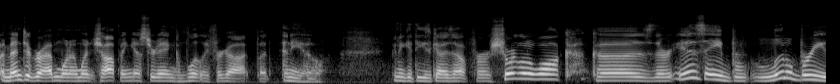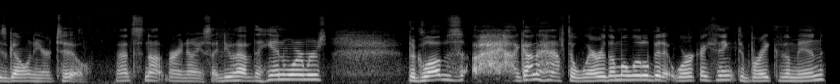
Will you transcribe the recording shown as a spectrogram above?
I meant to grab them when I went shopping yesterday and completely forgot. But anywho, I'm gonna get these guys out for a short little walk because there is a br- little breeze going here too. That's not very nice. I do have the hand warmers. The gloves, I gotta have to wear them a little bit at work, I think, to break them in.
